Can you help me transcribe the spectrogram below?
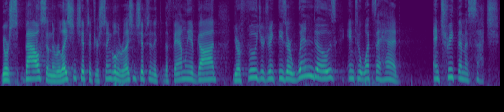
your spouse and the relationships, if you're single, the relationships in the, the family of God, your food, your drink, these are windows into what's ahead. And treat them as such.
